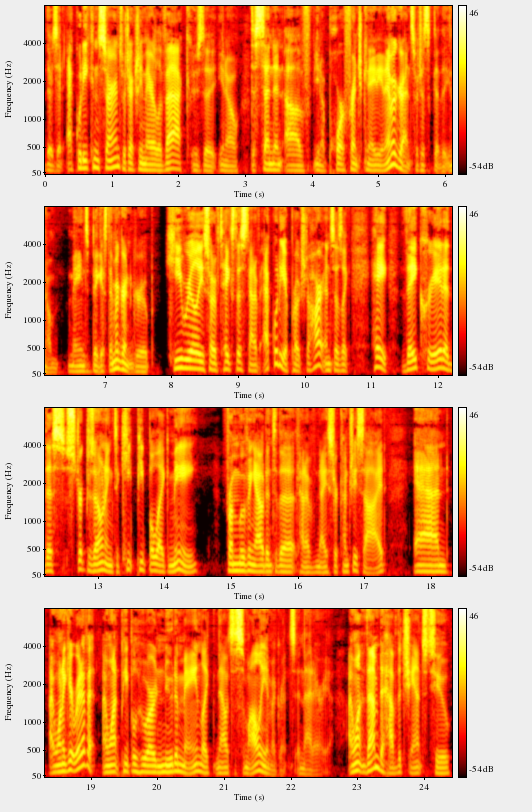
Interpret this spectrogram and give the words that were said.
there's an equity concerns, which actually Mayor Levesque, who's the you know descendant of you know poor French Canadian immigrants, which is you know Maine's biggest immigrant group, he really sort of takes this kind of equity approach to heart and says like, hey, they created this strict zoning to keep people like me from moving out into the kind of nicer countryside. And I want to get rid of it. I want people who are new to Maine, like now it's the Somali immigrants in that area. I want them to have the chance to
